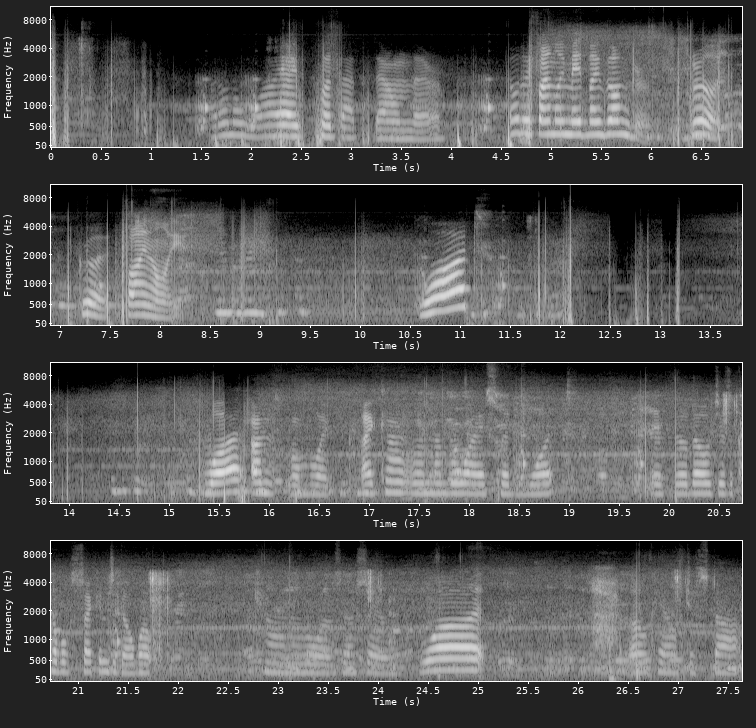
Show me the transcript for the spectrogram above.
I don't know why I put that down there. Oh, they finally made my bunker. Good. Good. Finally. What? What? I'm. Oh. I can't remember why I said what. If that was just a couple seconds ago, but I can't remember what I was gonna say. What? Okay, I'll just stop.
